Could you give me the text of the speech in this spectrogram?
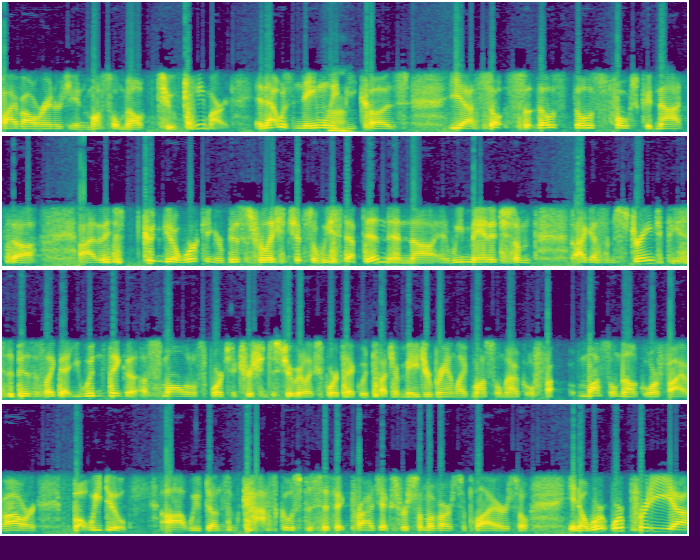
Five Hour Energy and Muscle Milk to Kmart, and that was namely Huh. because, yeah, so, so those those folks could not, uh, uh, they just couldn't get a working or business relationship, so we stepped in and uh, and we managed some, I guess, some strange pieces of business like that. You wouldn't think a, a small little sports nutrition distributor like Sportech would touch a major brand like Muscle Milk or Muscle Milk or Five Hour, but we do. Uh, we've done some Costco specific projects for some of our suppliers, so you know we're we're pretty uh,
